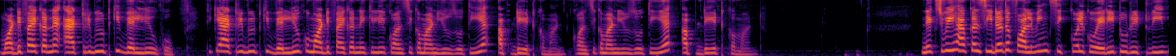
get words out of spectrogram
मॉडिफाई करना है एट्रीब्यूट की वैल्यू को. ठीक है एट्रीब्यूट की वैल्यू को मॉडिफाई करने के लिए कौन सी कमांड यूज़ होती है? अपडेट कमांड कौन सी कमांड यूज़ होती है? Update command next we have consider the following SQL query to retrieve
